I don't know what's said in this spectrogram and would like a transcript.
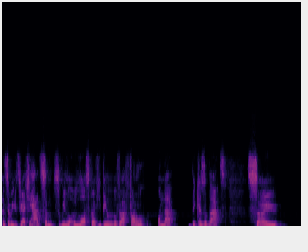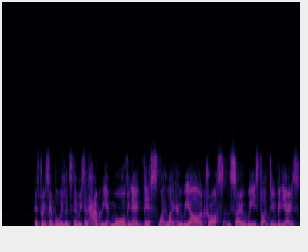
And so we, so we actually had some. So we lost quite a few people through our funnel on that because of that. So it's pretty simple. We looked at them. We said, how can we get more of you know this like like who we are across? And so we started doing videos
